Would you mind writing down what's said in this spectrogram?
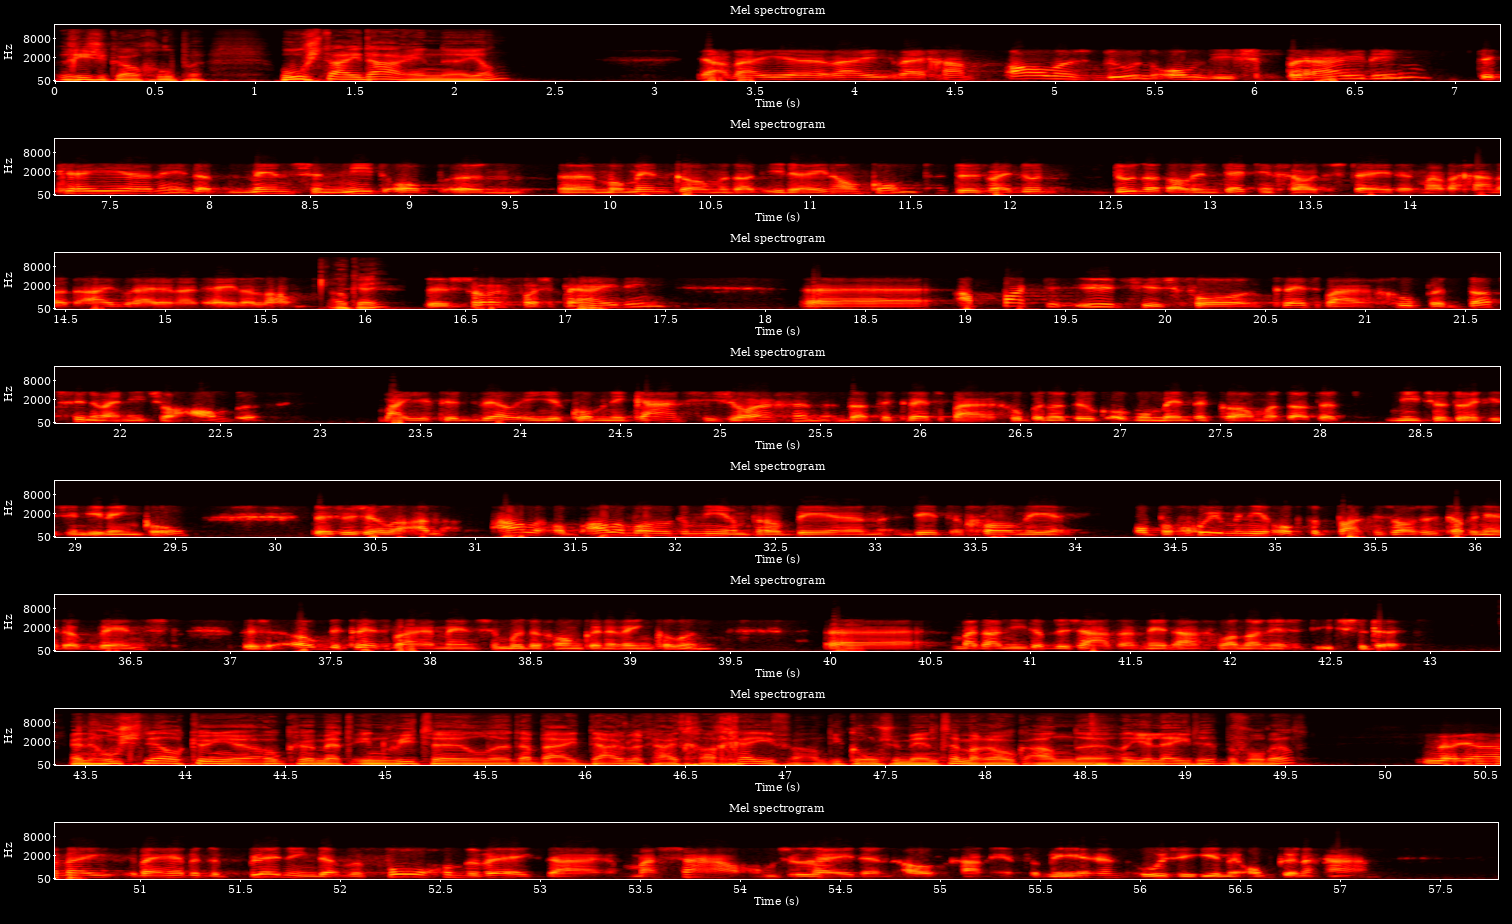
risicogroepen. Hoe sta je daarin, Jan? Ja, wij, wij, wij gaan alles doen om die spreiding te creëren. Nee? Dat mensen niet op een moment komen dat iedereen al komt. Dus wij doen, doen dat al in 13 grote steden, maar we gaan dat uitbreiden naar het hele land. Okay. Dus zorg voor spreiding. Uh, aparte uurtjes voor kwetsbare groepen, dat vinden wij niet zo handig. Maar je kunt wel in je communicatie zorgen dat de kwetsbare groepen natuurlijk op momenten komen dat het niet zo druk is in die winkel. Dus we zullen aan alle, op alle mogelijke manieren proberen dit gewoon weer op een goede manier op te pakken zoals het kabinet ook wenst. Dus ook de kwetsbare mensen moeten gewoon kunnen winkelen. Uh, maar dan niet op de zaterdagmiddag, want dan is het iets te druk. En hoe snel kun je ook met in retail daarbij duidelijkheid gaan geven aan die consumenten, maar ook aan, de, aan je leden bijvoorbeeld? Nou ja, wij, wij hebben de planning dat we volgende week daar massaal onze leden over gaan informeren. Hoe ze hiermee om kunnen gaan.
